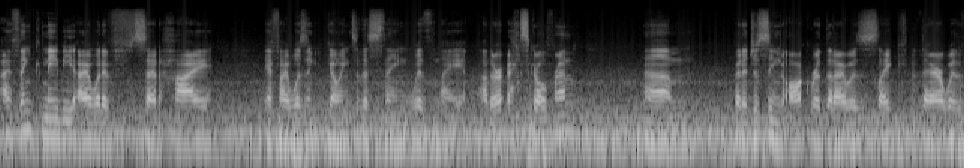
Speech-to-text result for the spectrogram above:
I think maybe I would have said hi if I wasn't going to this thing with my other ex girlfriend. Um, but it just seemed awkward that I was like there with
